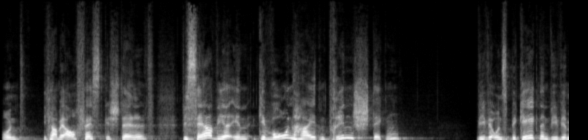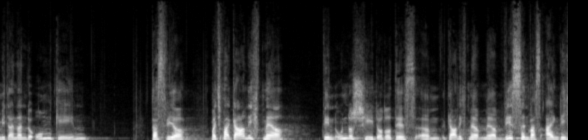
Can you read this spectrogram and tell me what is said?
Und ich habe auch festgestellt, wie sehr wir in Gewohnheiten drinstecken, wie wir uns begegnen, wie wir miteinander umgehen, dass wir manchmal gar nicht mehr den Unterschied oder das ähm, gar nicht mehr, mehr wissen, was eigentlich,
